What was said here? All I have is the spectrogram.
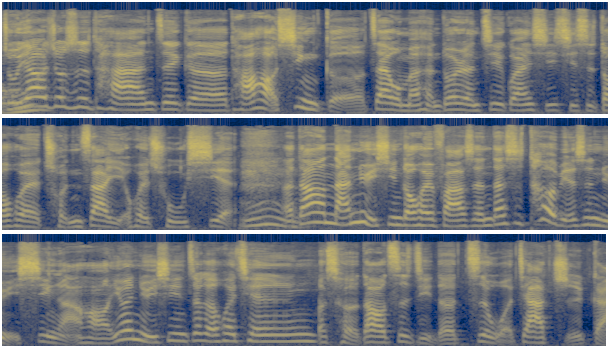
主要就是谈这个讨好性格，在我们很多人际关系其实都会存在，也会出现。嗯，当然男女性都会发生，但是特别是女性啊，哈，因为女性这个会牵扯到自己的自我价值感。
